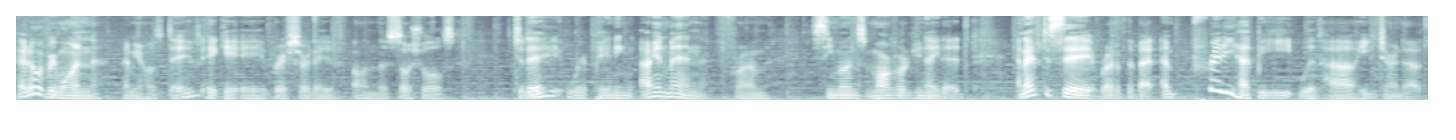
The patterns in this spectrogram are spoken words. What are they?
Hello everyone, I'm your host Dave, aka Brave Sir Dave on the socials. Today we're painting Iron Man from CMON's Marvel United. And I have to say right off the bat, I'm pretty happy with how he turned out.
